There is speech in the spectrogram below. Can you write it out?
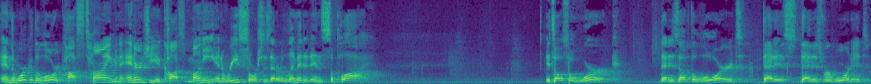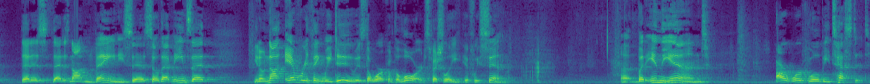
And the work of the Lord costs time and energy, it costs money and resources that are limited in supply. It's also work that is of the Lord that is that is rewarded that is that is not in vain he says. So that means that you know not everything we do is the work of the Lord especially if we sin. Uh, but in the end our work will be tested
